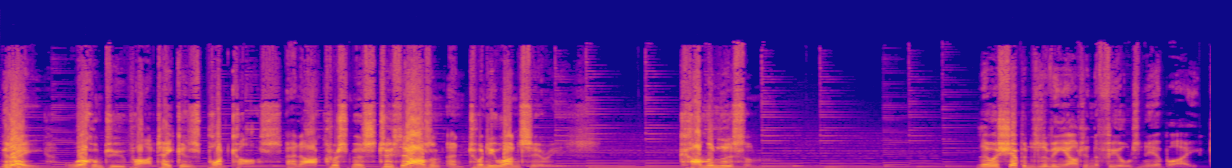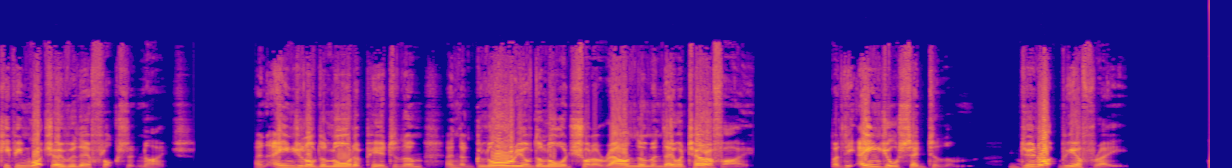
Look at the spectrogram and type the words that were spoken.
G'day, welcome to Partakers Podcast and our Christmas 2021 series. Come and listen. There were shepherds living out in the fields nearby, keeping watch over their flocks at night. An angel of the Lord appeared to them, and the glory of the Lord shone around them, and they were terrified. But the angel said to them, Do not be afraid.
